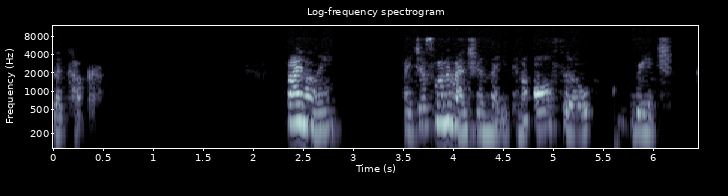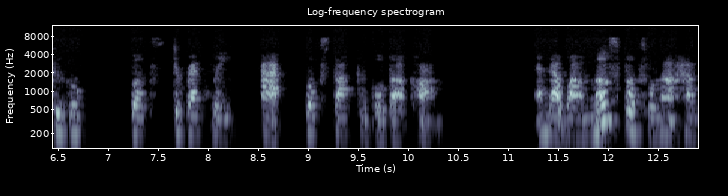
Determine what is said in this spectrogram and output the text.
the cover. Finally, I just want to mention that you can also reach Google Books directly at books.google.com. And that while most books will not have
